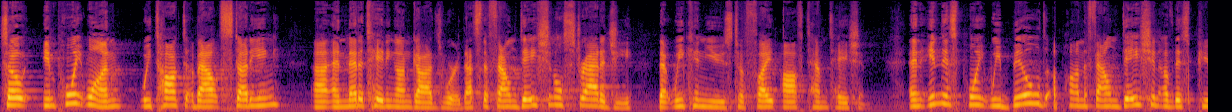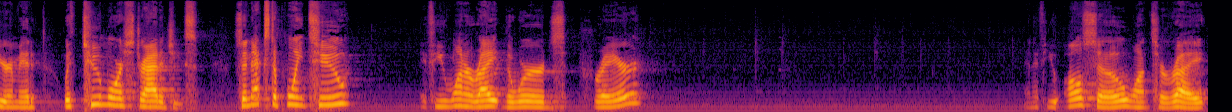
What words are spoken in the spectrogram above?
So, in point one, we talked about studying uh, and meditating on God's word. That's the foundational strategy that we can use to fight off temptation. And in this point, we build upon the foundation of this pyramid with two more strategies. So, next to point two, if you want to write the words prayer, and if you also want to write,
